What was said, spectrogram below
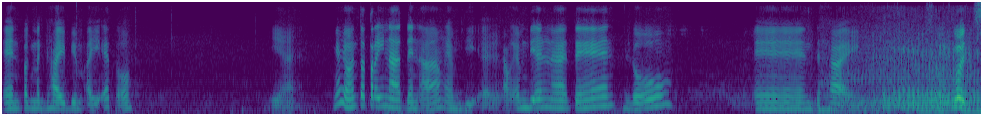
And pag nag-high beam ay ito. Yan. Ngayon, tatry natin ang MDL. Ang MDL natin, low and high. So, goods.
